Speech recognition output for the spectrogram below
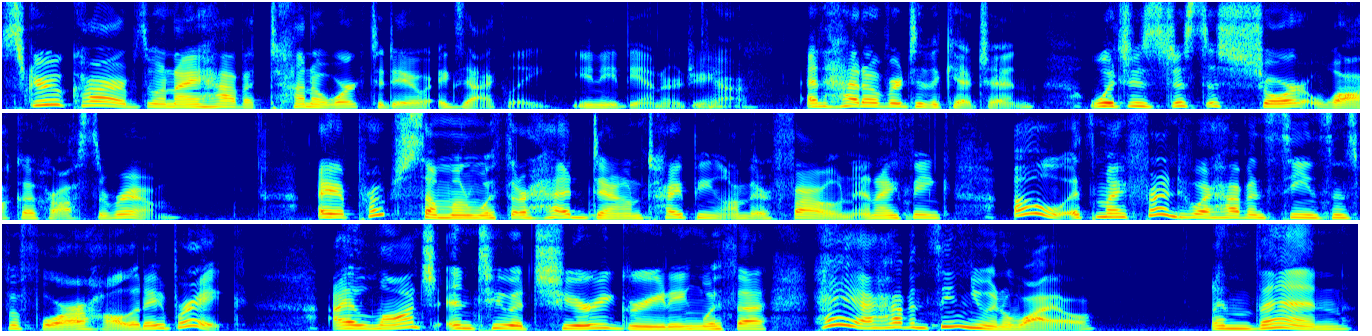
Screw carbs when I have a ton of work to do. Exactly. You need the energy. Yeah. And head over to the kitchen, which is just a short walk across the room. I approach someone with their head down typing on their phone, and I think, oh, it's my friend who I haven't seen since before our holiday break. I launch into a cheery greeting with a, hey, I haven't seen you in a while. And then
